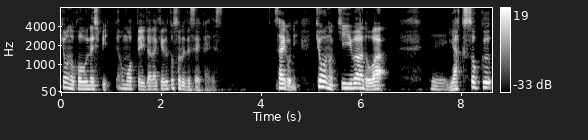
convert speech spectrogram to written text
今日の幸運レシピって思っていただけるとそれで正解です。最後に、今日のキーワードは、えー、約束、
